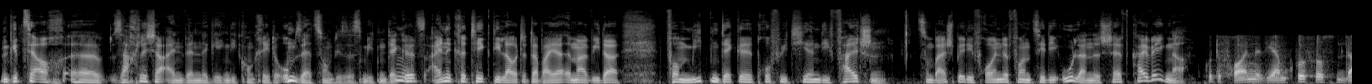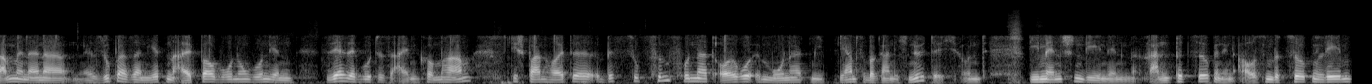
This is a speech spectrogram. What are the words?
Nun gibt's ja auch äh, sachliche Einwände gegen die konkrete Umsetzung dieses Mietendeckels. Ja. Eine Kritik, die lautet dabei ja immer wieder, vom Mietendeckel profitieren die Falschen. Zum Beispiel die Freunde von CDU-Landeschef Kai Wegner. Gute Freunde, die am Kurfürstendamm in einer super sanierten Altbauwohnung wohnen, die ein sehr, sehr gutes Einkommen haben. Die sparen heute bis zu 500 Euro im Monat Miet. Die haben es aber gar nicht nötig. Und die Menschen, die in den Randbezirken, in den Außenbezirken leben,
